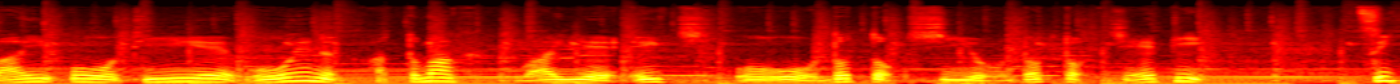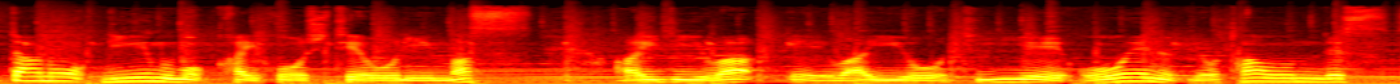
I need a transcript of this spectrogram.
yotaon.yahoo.co.jp ツイッターの DM も開放しております。ID は、え YOTAON ヨタオンです。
